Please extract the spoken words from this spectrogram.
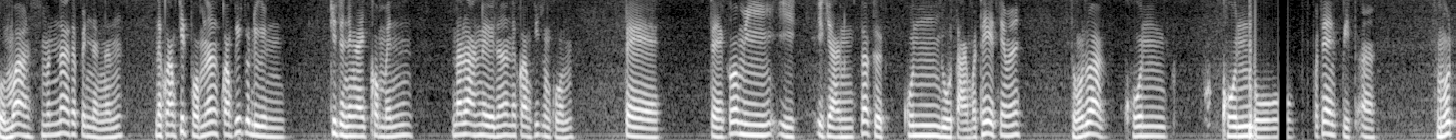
ผมว่ามันน่าจะเป็นอย่างนั้น ในความคิดผมนะ ความคิดคนอื่นคิดยังไงคอมเมนต์ ด้านล่างเลยนะในความคิดของผม แต่แต่ก็มีอีกอีกอย่างหนึ่งถ้าเกิดคุณอยู่ต่างประเทศใช่ไหมสมมติว่าคุณคุณอยู่ประเทศอังกฤษอะสมมติ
